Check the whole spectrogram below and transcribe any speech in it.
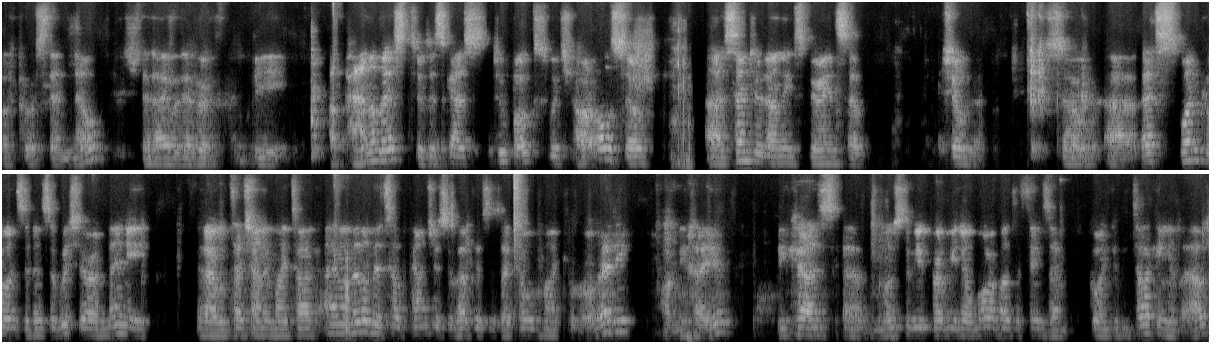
of course, then know that I would ever be a panelist to discuss two books which are also uh, centered on the experience of children. So uh, that's one coincidence, of which there are many that I will touch on in my talk. I'm a little bit self-conscious about this, as I told Michael already, or Mikhail, because uh, most of you probably know more about the things I'm going to be talking about,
